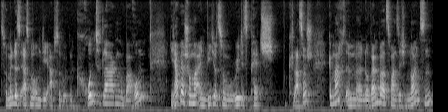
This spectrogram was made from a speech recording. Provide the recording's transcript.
zumindest erstmal um die absoluten Grundlagen. Warum? Ich habe ja schon mal ein Video zum Redispatch klassisch gemacht im äh, November 2019,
